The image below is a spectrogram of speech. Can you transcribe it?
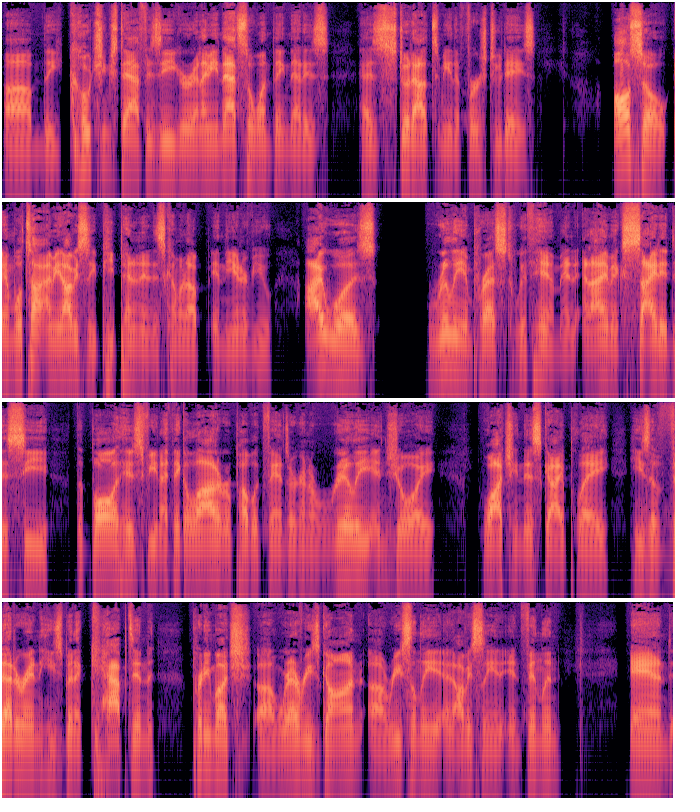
Um, the coaching staff is eager, and I mean that's the one thing that is has stood out to me the first two days. Also, and we'll talk. I mean, obviously Pete Pennanen is coming up in the interview. I was really impressed with him, and, and I am excited to see the ball at his feet. And I think a lot of Republic fans are going to really enjoy watching this guy play. He's a veteran. He's been a captain pretty much uh, wherever he's gone uh, recently, and obviously in, in, Finland. And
